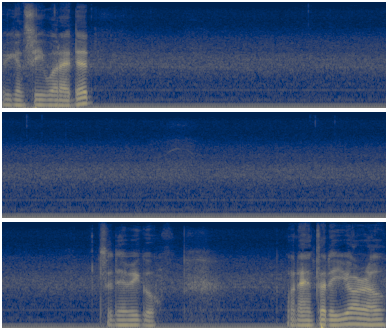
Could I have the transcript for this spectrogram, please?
We can see what I did. So there we go. When I enter the URL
